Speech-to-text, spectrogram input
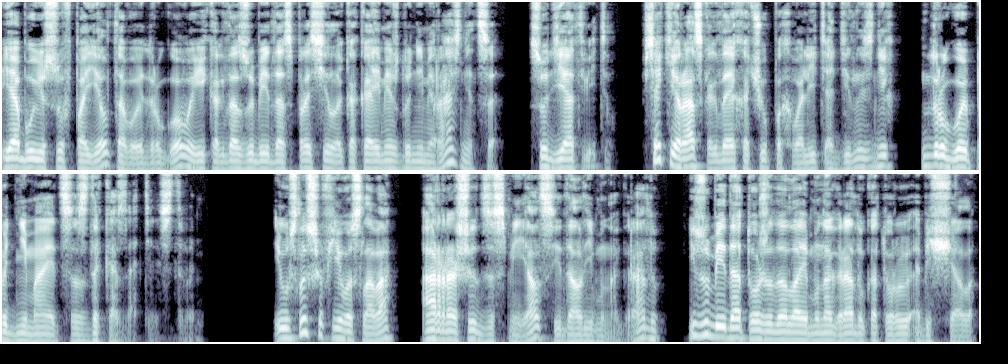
И Абу Юсуф поел того и другого, и когда Зубейда спросила, какая между ними разница, Судья ответил, всякий раз, когда я хочу похвалить один из них, другой поднимается с доказательствами. И, услышав его слова, Ар-Рашид засмеялся и дал ему награду, и Зубейда тоже дала ему награду, которую обещала,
